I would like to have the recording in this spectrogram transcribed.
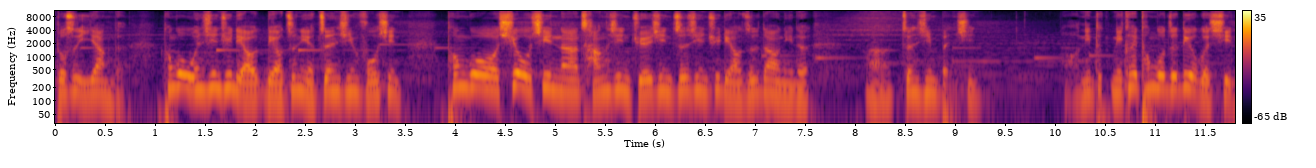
都是一样的，通过闻性去了了知你的真心佛性，通过嗅性啊、尝性、觉性、知性去了知到你的呃真心本性。哦，你的你可以通过这六个性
